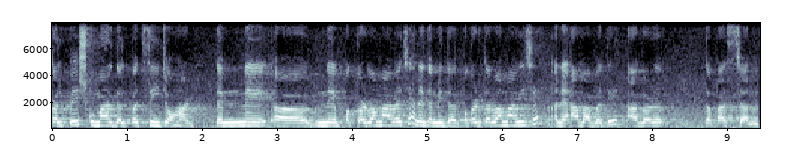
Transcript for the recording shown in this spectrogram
કલ્પેશ કુમાર દલપતસિંહ ચૌહાણ. તેમને ને પકડવામાં આવ્યા છે અને તેમની ધરપકડ કરવામાં આવી છે અને આ બાબતે આગળ તપાસ ચાલુ.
